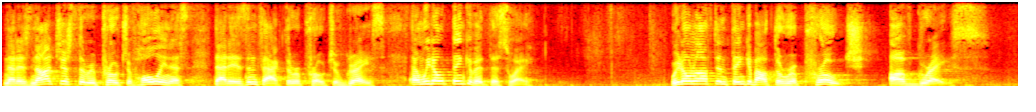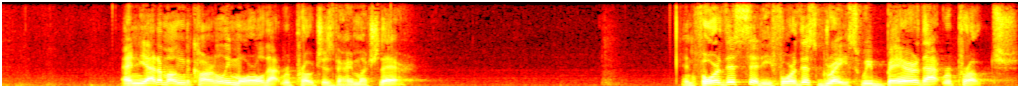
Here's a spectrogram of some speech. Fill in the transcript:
And that is not just the reproach of holiness, that is, in fact, the reproach of grace. And we don't think of it this way. We don't often think about the reproach of grace. And yet, among the carnally moral, that reproach is very much there. And for this city, for this grace, we bear that reproach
